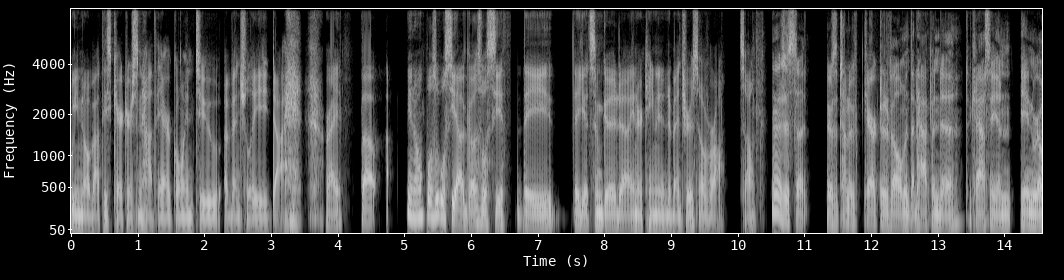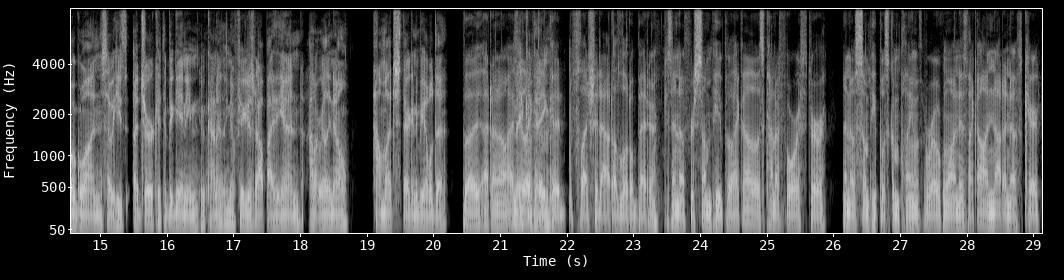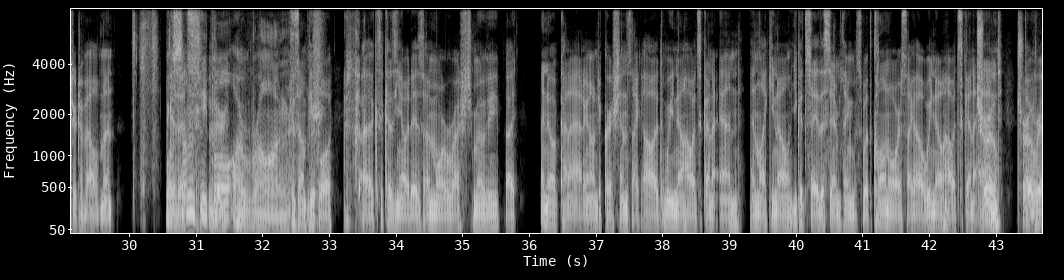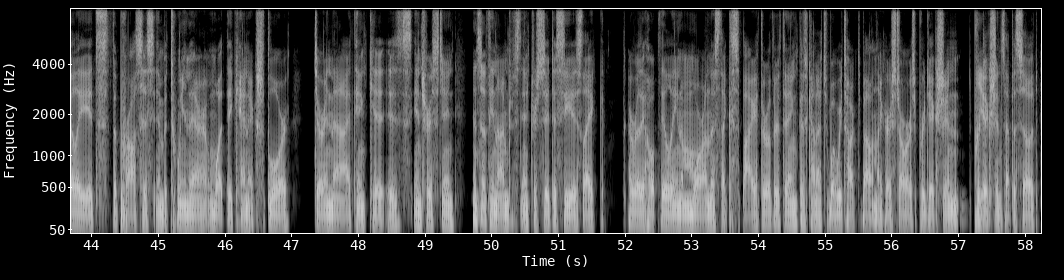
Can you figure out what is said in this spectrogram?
we know about these characters and how they are going to eventually die, right? But you know, we'll we'll see how it goes. We'll see if they they get some good uh, entertaining adventures overall. So And there's just a there's a ton of character development that happened to, to Cassian in Rogue One. So he's a jerk at the beginning who kind of you know figures it out by the end. I don't really know how much they're going to be able to. But I don't know. I Make feel like they could flesh it out a little better because I know for some people, like, oh, it's kind of forced. Or I know some people's complaint with Rogue One is like, oh, not enough character development. Well, Because some people very- are mm. wrong. Because some people, uh, because, you know, it is a more rushed movie. But I know, kind of adding on to Christian's, like, oh, we know how it's going to end. And, like, you know, you could say the same things with Clone Wars, like, oh, we know how it's going to True. end. True. But really, it's the process in between there and what they can explore during that. I think it is interesting and something I'm just interested to see is like I really hope they lean more on this like spy thriller thing because kind of what we talked about in like our Star Wars prediction predictions episode.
